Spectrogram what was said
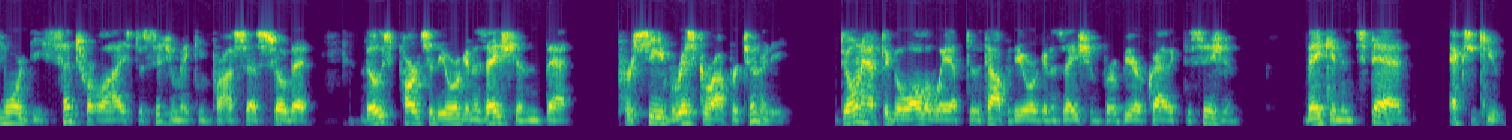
more decentralized decision making process so that those parts of the organization that perceive risk or opportunity don't have to go all the way up to the top of the organization for a bureaucratic decision. They can instead execute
